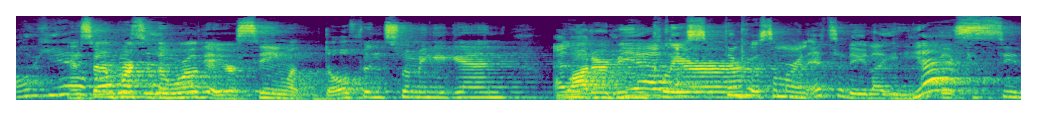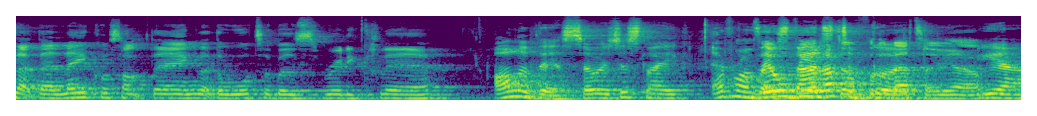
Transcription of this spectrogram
Oh, yeah, In certain parts of the world, yeah, you're seeing what dolphins swimming again, And water being yeah, clear. I think it was somewhere in Italy. Like they Yes. could see like their lake or something. That the water was really clear. All of this. So it's just like Everyone's there will be a lot of good. better, yeah. yeah.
